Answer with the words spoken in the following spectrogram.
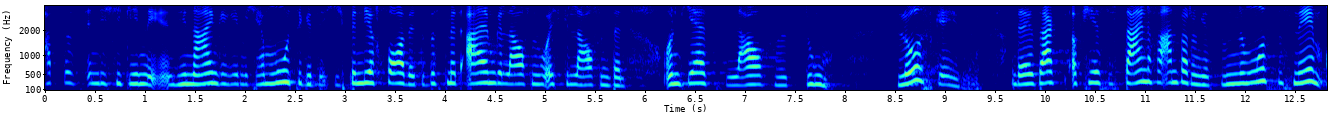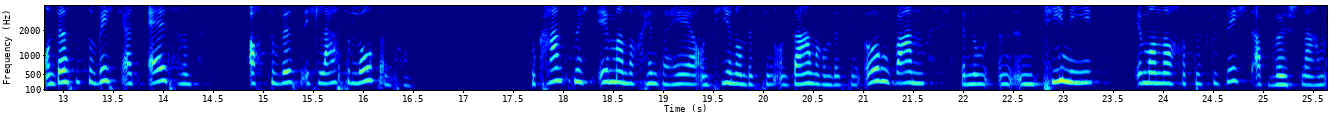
habe das in dich hineingegeben, ich ermutige dich, ich bin dir Vorbild, du bist mit allem gelaufen, wo ich gelaufen bin. Und jetzt laufe du. Los geht's. Und er sagt, okay, es ist deine Verantwortung jetzt, du musst es nehmen. Und das ist so wichtig als Eltern, auch zu wissen, ich lasse los an Punkten. Du kannst nicht immer noch hinterher und hier noch ein bisschen und da noch ein bisschen. Irgendwann, wenn du ein Teenie immer noch das Gesicht abwischt nach dem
